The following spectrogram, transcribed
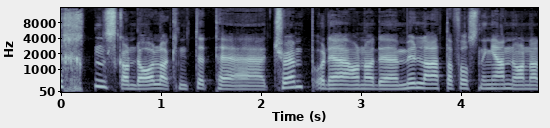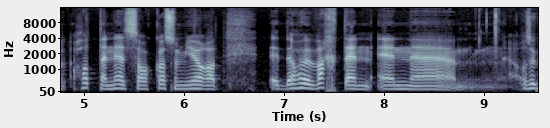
ørten skandaler knyttet til Trump. og det, Han hadde Muller-etterforskningen, og han har hatt en del saker som gjør at eh, det har jo vært en, en eh, altså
